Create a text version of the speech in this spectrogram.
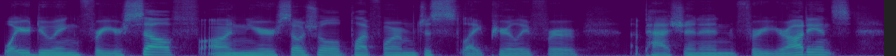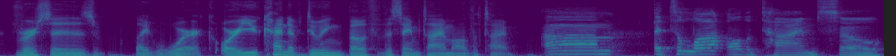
what you're doing for yourself on your social platform, just like purely for a passion and for your audience, versus like work, or are you kind of doing both at the same time all the time? Um, it's a lot all the time. So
